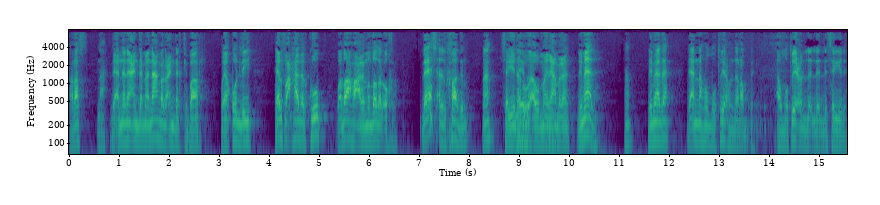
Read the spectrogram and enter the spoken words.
خلاص؟ نعم. لأننا عندما نعمل عند الكبار ويقول لي ارفع هذا الكوب وضعه على المنضدة الأخرى. لا يسأل الخادم ها سيده ليه؟ أو من يعمل. لماذا؟ ها؟ لماذا؟ لأنه مطيع لربه أو مطيع لسيده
